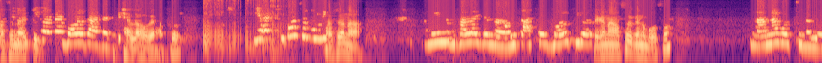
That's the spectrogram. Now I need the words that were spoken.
আসো না একটু। খেলা হবে আসো আসো না। আমি কিন্তু ভালো লাগছে না। আমি বড় কি এখানে আসো এখানে বসো। রান্না করছিলাম আমি।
